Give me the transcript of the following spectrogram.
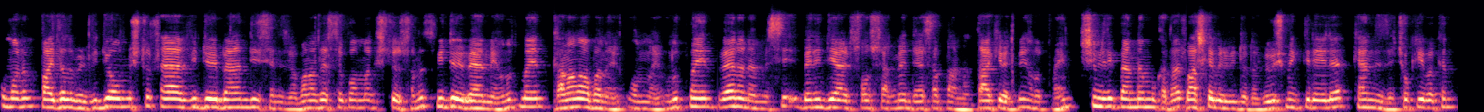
Umarım faydalı bir video olmuştur. Eğer videoyu beğendiyseniz ve bana destek olmak istiyorsanız videoyu beğenmeyi unutmayın. Kanala abone olmayı unutmayın. Ve en önemlisi beni diğer sosyal medya hesaplarından takip etmeyi unutmayın. Şimdilik benden bu kadar. Başka bir videoda görüşmek dileğiyle. Kendinize çok iyi bakın.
